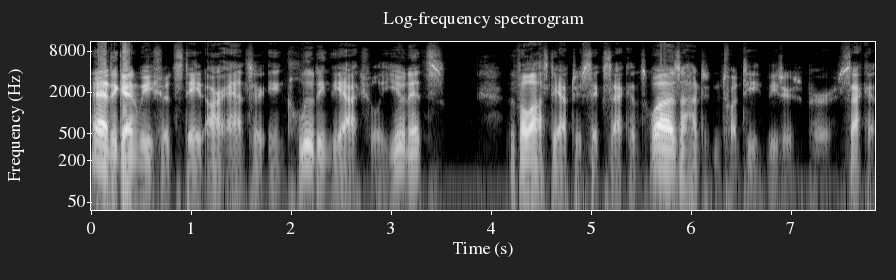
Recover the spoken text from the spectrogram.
And again, we should state our answer including the actual units. The velocity after 6 seconds was 120 meters per second.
